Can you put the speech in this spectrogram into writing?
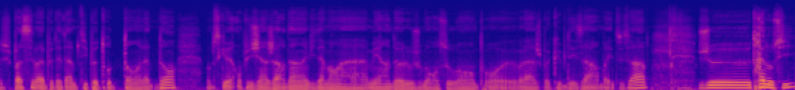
je passe, peut-être un petit peu trop de temps là-dedans. Parce qu'en plus j'ai un jardin, évidemment, à Mérindol où je me rends souvent pour, voilà, je m'occupe des arbres et tout ça. Je traîne aussi.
